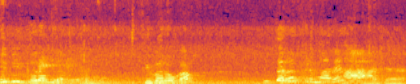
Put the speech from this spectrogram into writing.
ये भी गर्म लग रहा है। फीवर होगा? दर्द है हमारे हाँ हाँ जरा जरा थोड़ा तुमसे आगे बेटा तो क्या मेरा अलग से जरा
